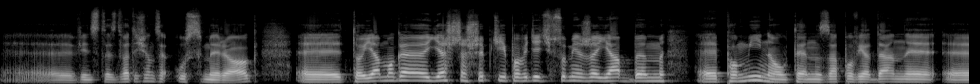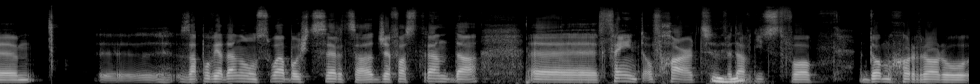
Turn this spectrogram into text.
E, więc to jest 2008 rok. To ja mogę jeszcze szybciej powiedzieć w sumie, że ja bym pominął ten zapowiadany zapowiadaną słabość serca Jeffa Stranda Faint of Heart, mhm. wydawnictwo Dom Horroru,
